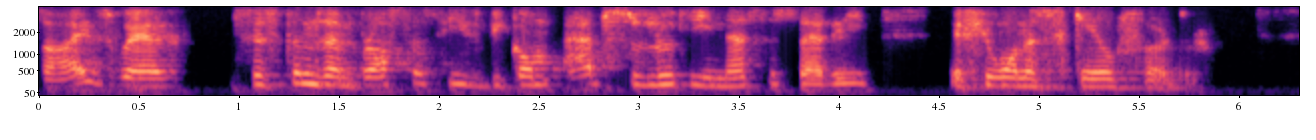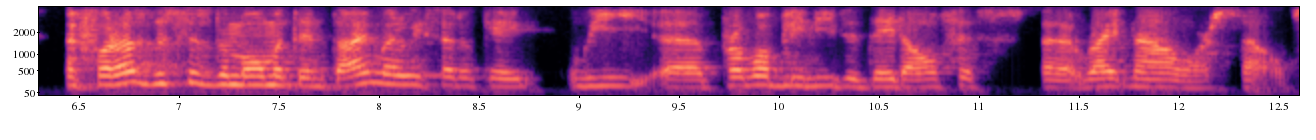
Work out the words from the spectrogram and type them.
size, where systems and processes become absolutely necessary if you want to scale further. And for us, this is the moment in time where we said, okay, we uh, probably need a data office uh, right now ourselves,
